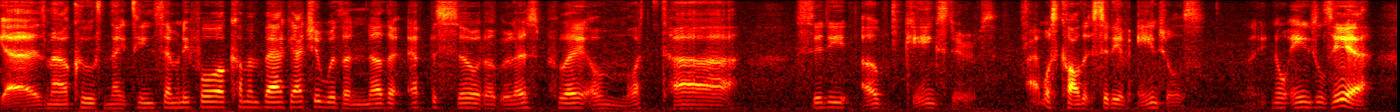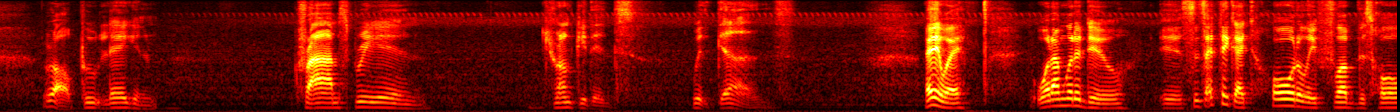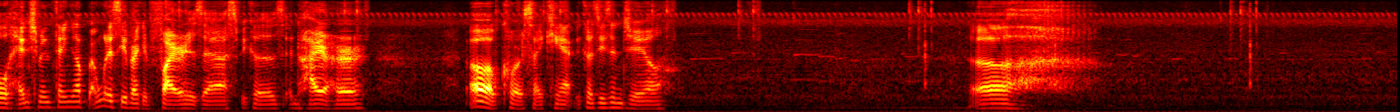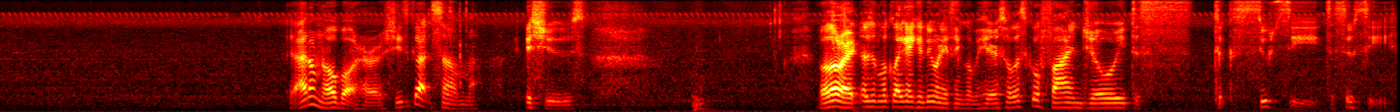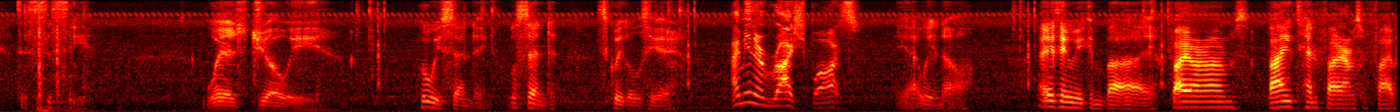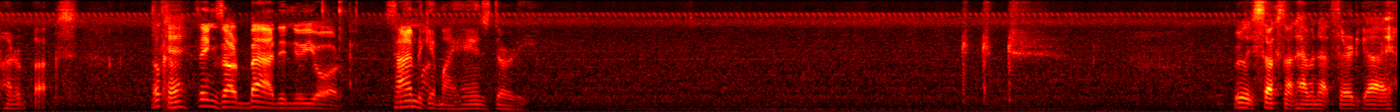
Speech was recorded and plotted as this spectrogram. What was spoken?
guys, Malkuth 1974 coming back at you with another episode of Let's Play Omerta City of Gangsters. I almost called it City of Angels. Ain't no angels here. We're all bootlegging, crime spreeing, drunkardeds with guns. Anyway, what I'm going to do is since I think I totally flubbed this whole henchman thing up, I'm going to see if I can fire his ass because and hire her. Oh, of course I can't because he's in jail. Uh, I don't know about her. She's got some issues. Well, alright. Doesn't look like I can do anything over here. So let's go find Joey to Susi, to Susi. Where's Joey? Who we sending? We'll send Squiggles here. I'm in a rush, boss. Yeah, we know. Anything we can buy. Firearms. Buying 10 firearms for 500 bucks. Okay. Things are bad in New York. Time to get my hands dirty. Really sucks not having that third guy.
